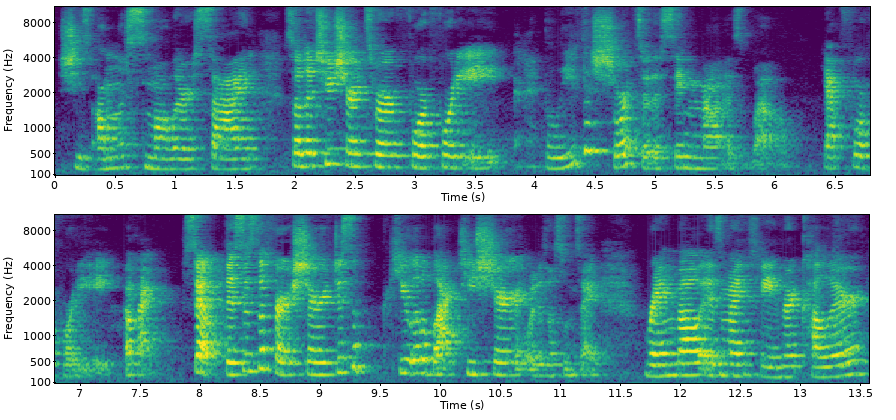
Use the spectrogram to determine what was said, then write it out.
She's on the smaller side. So the two shirts were 448 and I believe the shorts are the same amount as well. Yeah, 448. Okay, so this is the first shirt, just a cute little black t-shirt. What does this one say? Rainbow is my favorite color.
